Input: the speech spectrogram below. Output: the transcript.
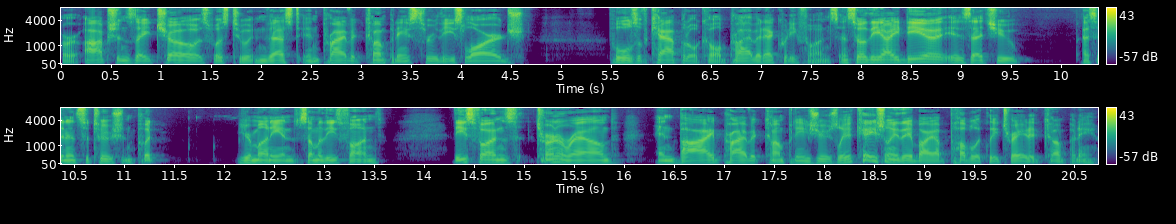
or options they chose was to invest in private companies through these large pools of capital called private equity funds. And so the idea is that you, as an institution, put your money in some of these funds. These funds turn around and buy private companies, usually. Occasionally, they buy a publicly traded company.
